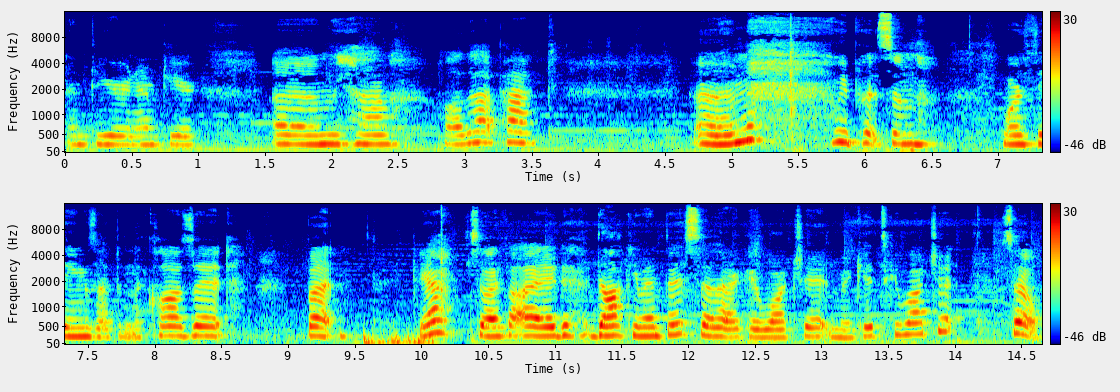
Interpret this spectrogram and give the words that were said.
Emptier and emptier. Um, we have all that packed. Um, we put some more things up in the closet, but yeah, so I thought I'd document this so that I could watch it and my kids could watch it. So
